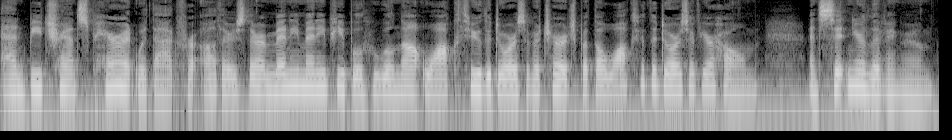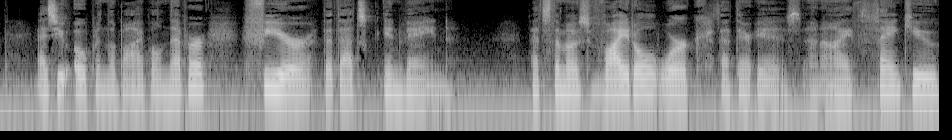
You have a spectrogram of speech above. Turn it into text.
and be transparent with that for others. There are many, many people who will not walk through the doors of a church, but they'll walk through the doors of your home and sit in your living room as you open the Bible. Never fear that that's in vain. That's the most vital work that there is. And I thank you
